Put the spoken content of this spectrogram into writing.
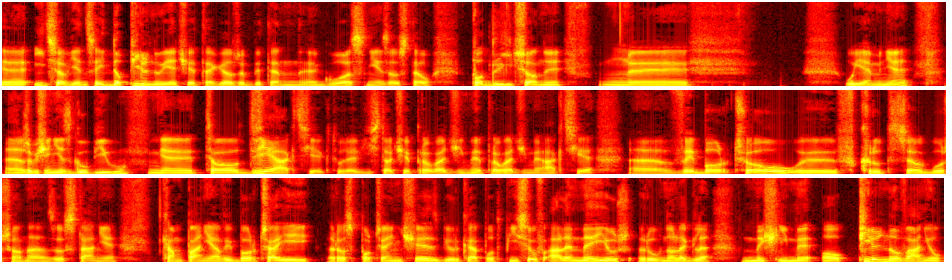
e, i co więcej, dopilnujecie tego, żeby ten głos nie został podliczony e, ujemnie, żeby się nie zgubił, to dwie akcje, które w istocie prowadzimy. Prowadzimy akcję wyborczą. Wkrótce ogłoszona zostanie kampania wyborcza, jej rozpoczęcie, zbiórka podpisów, ale my już równolegle myślimy o pilnowaniu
